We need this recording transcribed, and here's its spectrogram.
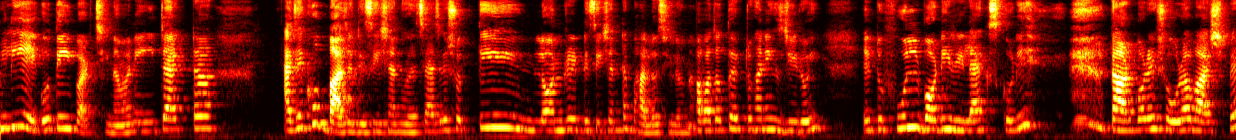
মিলিয়ে এগোতেই পারছি না। মানে এইটা একটা, আজকে খুব বাজে ডিসিশন হয়েছে। আজকে সত্যি লন্ড্রির ডিসিশনটা ভালো ছিল না। আপাতত একটুখানি জিরোই একটু ফুল বডি রিল্যাক্স করি। তারপরে সৌরভ আসবে।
